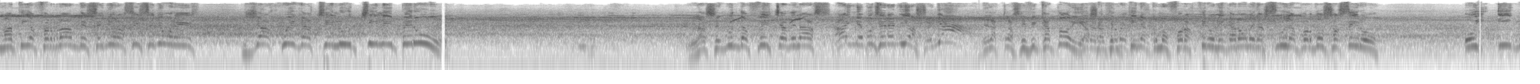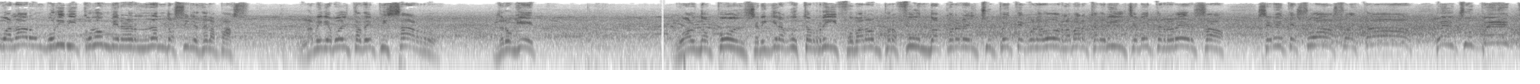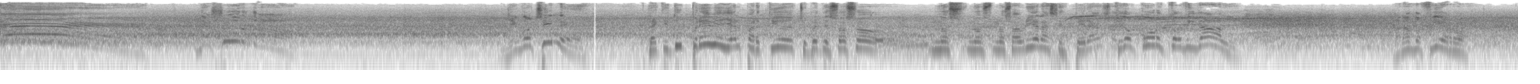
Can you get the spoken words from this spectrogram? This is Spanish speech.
Matías Fernández, señoras y señores. Ya juega Chelú, Chile y Perú. La segunda fecha de las... ¡Ay, me puse nervioso! ¡Ya! De las clasificatorias. Argentina como forastero le ganó a Venezuela por 2 a 0. Hoy igualaron Bolivia y Colombia en Hernando Siles de La Paz. La media vuelta de Pizarro. Droguet. Waldo Ponce, Miguel Augusto Rifo, balón profundo, a correr el chupete goleador, la marca de Vilche, mete reversa, se mete Suazo, está el chupete de zurda. Llegó Chile. La actitud previa ya al partido de Chupete Suazo nos, nos, nos abría las esperanzas. Quedó corto Vidal. Ganando Fierro.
